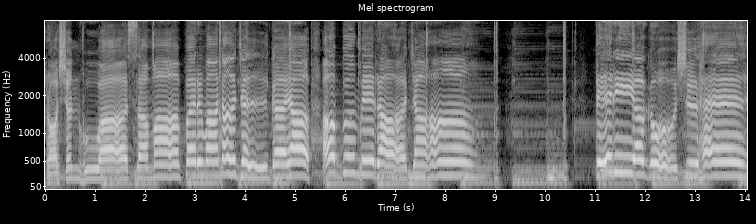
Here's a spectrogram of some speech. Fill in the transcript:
रोशन हुआ समा, परवाना जल गया, अब मेरा जहाँ तेरी अगोश है।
